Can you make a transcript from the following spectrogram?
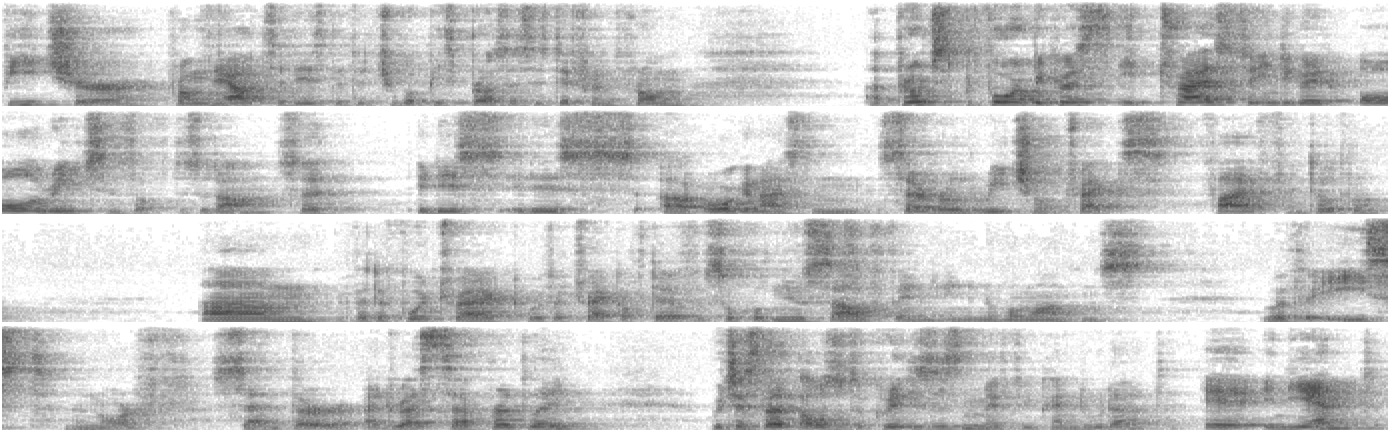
feature from the outset is that the Juba peace process is different from approaches before because it tries to integrate all regions of the Sudan. So it is it is uh, organized in several regional tracks, five in total. Um, with a Darfur track, with a track of the so-called New South in, in the Nuba Mountains, with the East, the North, Center addressed separately which is led also to criticism if you can do that. In the end,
